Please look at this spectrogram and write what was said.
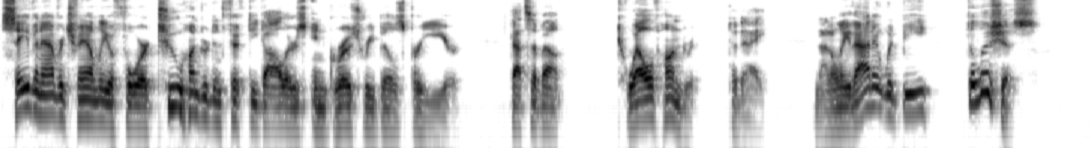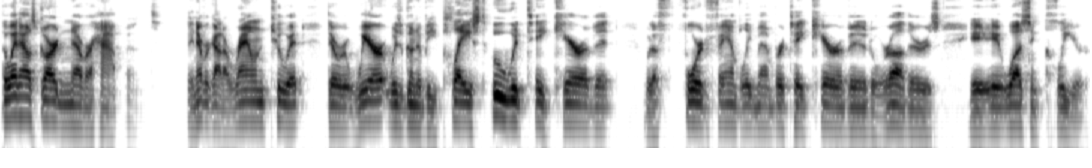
save an average family of four $250 in grocery bills per year. That's about 1,200 today. Not only that, it would be delicious. The White House garden never happened. They never got around to it. They were where it was going to be placed, who would take care of it, would a Ford family member take care of it or others? It wasn't clear.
